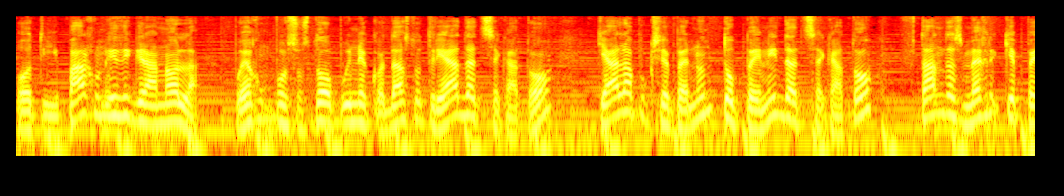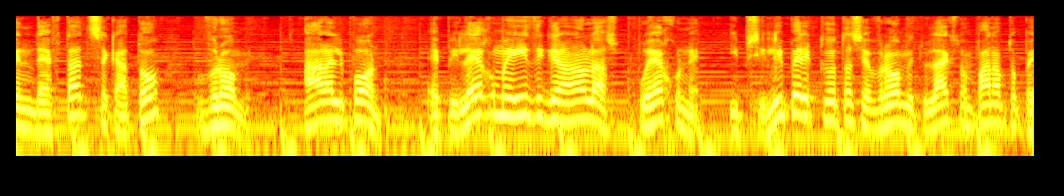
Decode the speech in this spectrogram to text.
ότι υπάρχουν είδη γκρανόλα που έχουν ποσοστό που είναι κοντά στο 30% και άλλα που ξεπερνούν το 50% φτάνοντας μέχρι και 57% βρώμη. Άρα λοιπόν επιλέγουμε είδη γκρανόλας που έχουν υψηλή περιεκτικότητα σε βρώμη τουλάχιστον πάνω από το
